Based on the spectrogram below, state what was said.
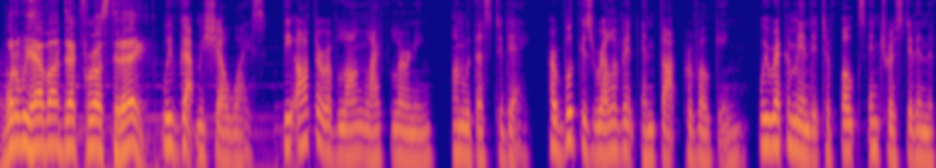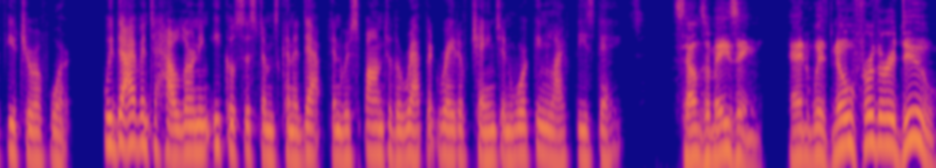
what do we have on deck for us today? We've got Michelle Weise, the author of Long Life Learning, on with us today. Her book is relevant and thought provoking. We recommend it to folks interested in the future of work. We dive into how learning ecosystems can adapt and respond to the rapid rate of change in working life these days. Sounds amazing. And with no further ado,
